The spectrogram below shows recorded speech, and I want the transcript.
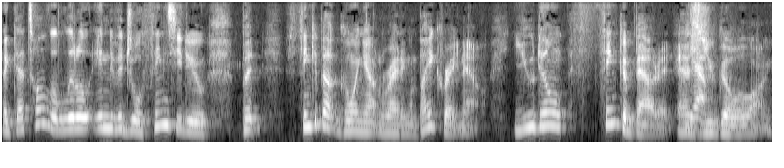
Like, that's all the little individual things you do. But think about going out and riding a bike right now. You don't think about it as Yeah. you go along.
